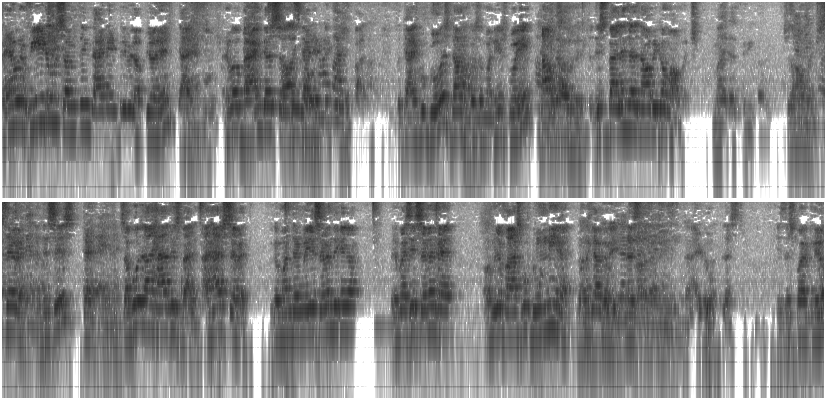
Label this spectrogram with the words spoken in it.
Whenever we do something, that entry will appear in cash book. Whenever bank does something, that entry in. So cash book goes down because the money is going out. So this balance has now become how much? Minus three thousand So how much? Seven. And this is ten. Suppose I have this balance. I have seven. क्योंकि मंथ एंड में ये सेवन दिखेगा मेरे पास ये सेवन है और मुझे पासबुक ढूंढनी है तो मैं क्या करूँ plus I do plus is this part clear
